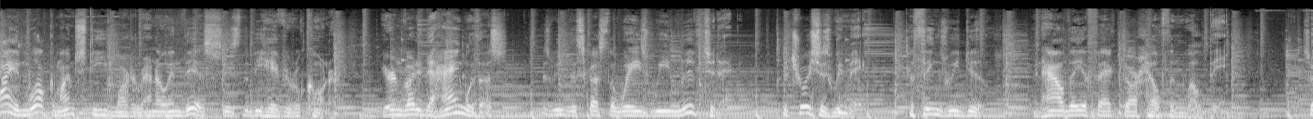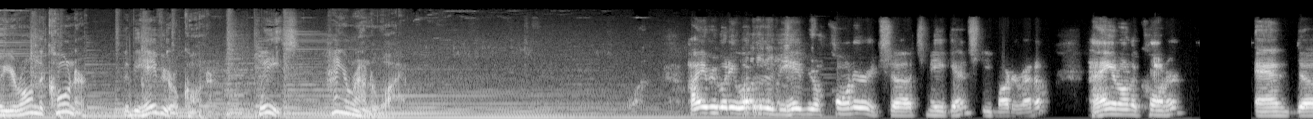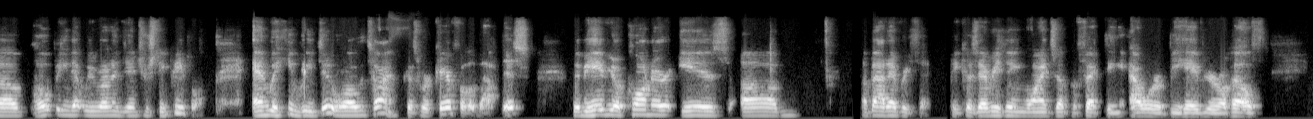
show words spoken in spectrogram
Hi, and welcome. I'm Steve Martorano, and this is the Behavioral Corner. You're invited to hang with us as we discuss the ways we live today, the choices we make, the things we do, and how they affect our health and well being. So you're on the corner, the Behavioral Corner. Please hang around a while. Hi, everybody. Welcome to the Behavioral Corner. It's, uh, it's me again, Steve Martorano, hanging on the corner and uh, hoping that we run into interesting people. And we, we do all the time because we're careful about this. The behavioral corner is um, about everything because everything winds up affecting our behavioral health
